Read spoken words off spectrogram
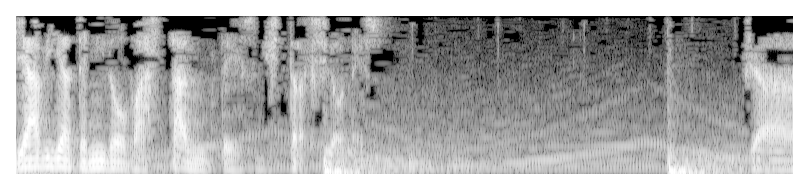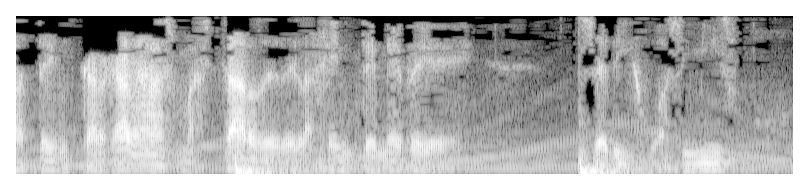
ya había tenido bastantes distracciones. Ya te encargarás más tarde de la gente Neve, se dijo a sí mismo,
